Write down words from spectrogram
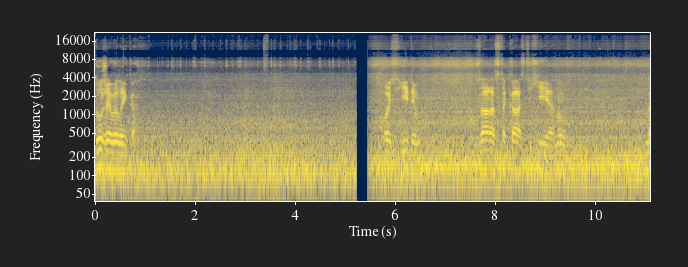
Дуже велика. Ось їдемо. Зараз така стихія. Ну, на,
